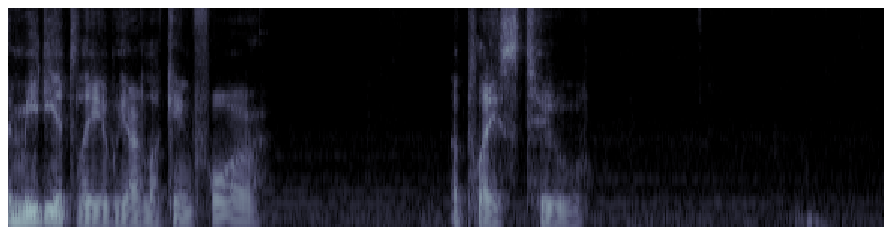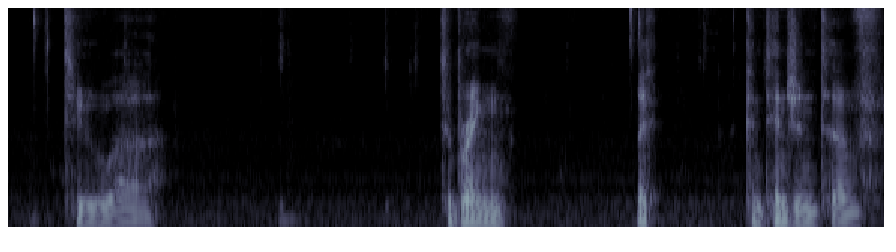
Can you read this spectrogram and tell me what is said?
Immediately, we are looking for a place to to uh, to bring the contingent of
